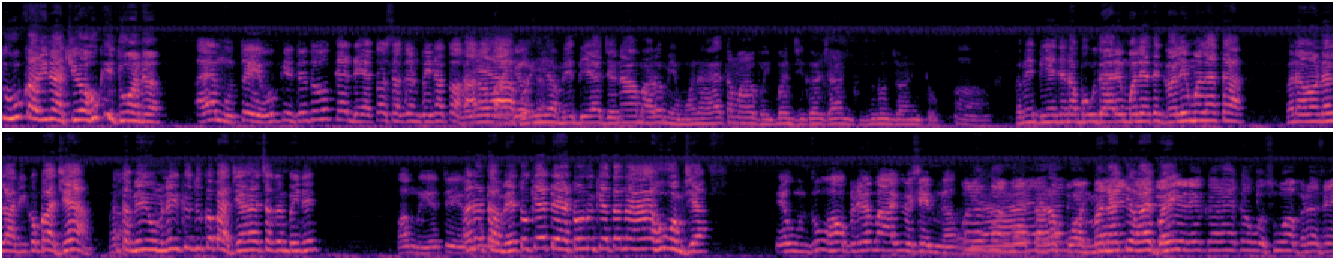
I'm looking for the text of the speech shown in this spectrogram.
તું શું કરી નાખ્યું શું કીધું આને અરે હું તો એવું કીધું તું કે ડેટો સગનભાઈના તો હારો અરે આ ભાગ્યો છે. ભાઈ અમે બે જણા મારો મહેમાન આયા હતા મારો ભાઈબંધ જીગર જાન જૂનો જાણીતો. અમે બે જણા બહુ દારે મળ્યા તે ગલે મળ્યા હતા. અને લાગી કે બાજ્યા. અને તમે અમને કીધું કે બાજ્યા સગનભાઈ ને અને તમે તો કે ડેટો નું કેતા ને આ હું સમજ્યા? એ ઊંધું હોભળવામાં આવ્યું છે એમને. અરે તારા ફોનમાં ના કહેવાય ભાઈ. એ કરે કે ઓછું હોભરે છે.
